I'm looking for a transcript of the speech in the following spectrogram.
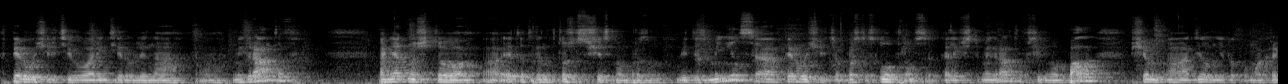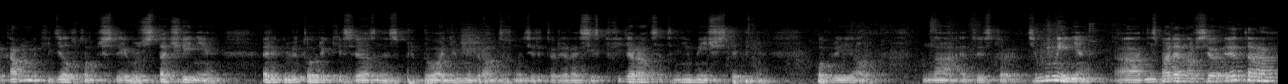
в первую очередь его ориентировали на э, мигрантов, Понятно, что этот рынок тоже существенным образом видоизменился. В первую очередь он просто схлопнулся. Количество мигрантов сильно упало. Причем дело не только в макроэкономике, дело в том числе и в ужесточении регуляторики, связанной с пребыванием мигрантов на территории Российской Федерации. Это не в меньшей степени повлияло на эту историю. Тем не менее, несмотря на все это,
